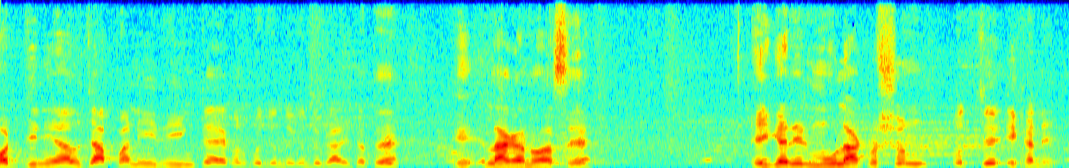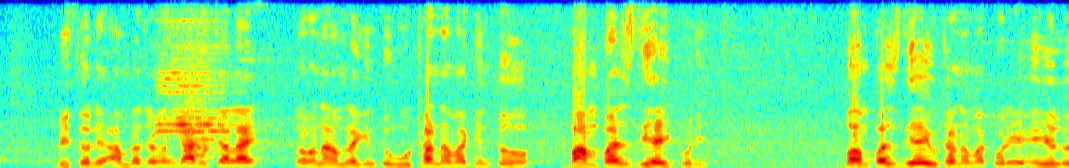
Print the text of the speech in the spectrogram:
অরিজিনাল জাপানি রিংটা এখন পর্যন্ত কিন্তু গাড়িটাতে লাগানো আছে। এই গাড়ির মূল আকর্ষণ হচ্ছে এখানে, ভিতরে। আমরা যখন গাড়ি চালাই, তখন আমরা কিন্তু উঠানামা কিন্তু বাম্পাস দিয়েই করি। বাম্পাস দিয়েই উঠানামা করি। এই হলো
